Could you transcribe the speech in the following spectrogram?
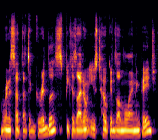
We're going to set that to gridless because I don't use tokens on the landing page.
